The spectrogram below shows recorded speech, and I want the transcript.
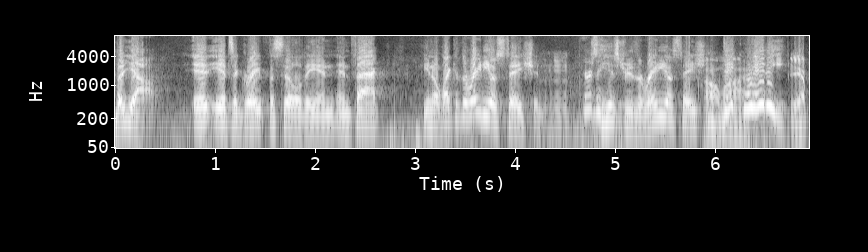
but yeah, it, it's a great facility, and in fact, you know, like at the radio station, there's a history of the radio station. Oh, Dick my. Whitty. Yep.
